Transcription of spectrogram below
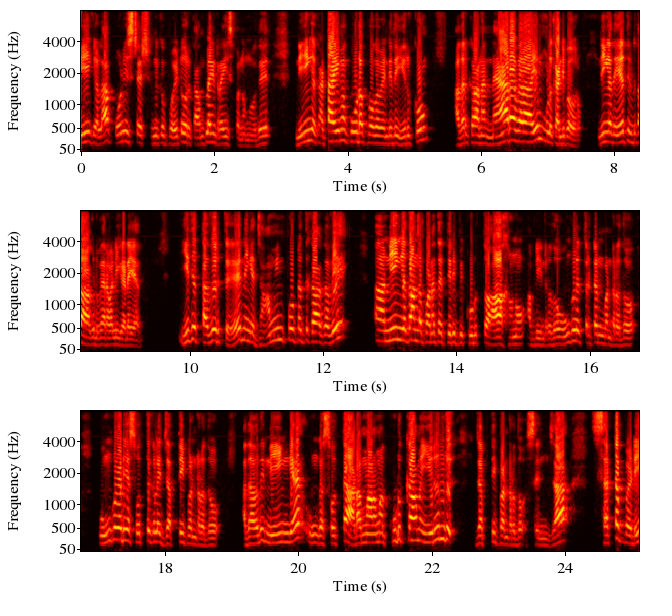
லீகலாக போலீஸ் ஸ்டேஷனுக்கு போயிட்டு ஒரு கம்ப்ளைண்ட் ரைஸ் பண்ணும்போது நீங்கள் கட்டாயமாக கூட போக வேண்டியது இருக்கும். அதற்கான நேர வராயும் உங்களுக்கு கண்டிப்பாக வரும். நீங்கள் அதை ஏற்றுக்கிட்டு தான் ஆகணும் வேற வழி கிடையாது. இதை தவிர்த்து நீங்கள் ஜாமீன் போட்டதுக்காகவே நீங்கள் தான் அந்த பணத்தை திருப்பி கொடுத்து ஆகணும் அப்படின்றதோ உங்களை த்ரெட்டன் பண்ணுறதோ உங்களுடைய சொத்துக்களை ஜப்தி பண்ணுறதோ அதாவது நீங்கள் உங்கள் சொத்தை அடமானமாக கொடுக்காம இருந்து ஜப்தி பண்ணுறதோ செஞ்சால் சட்டப்படி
